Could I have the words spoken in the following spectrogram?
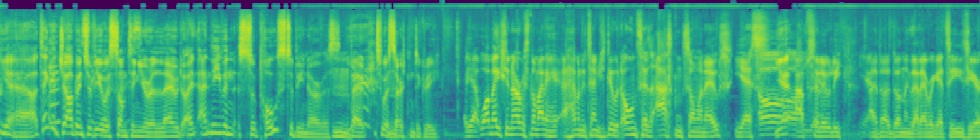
yeah, I think a job interview is something you're allowed and and even supposed to be nervous Mm. about to a certain degree. Yeah, what makes you nervous no matter how many times you do it? Owen says asking someone out. Yes. Oh, Yeah. absolutely. Yeah. I don't, don't think that ever gets easier.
